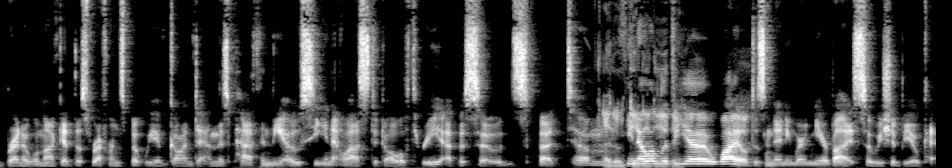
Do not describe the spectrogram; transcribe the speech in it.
Brenna will not get this reference, but we have gone down this path in the OC, and it lasted all of three episodes. But um, you know, Olivia either. Wilde isn't anywhere nearby, so we should be okay.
